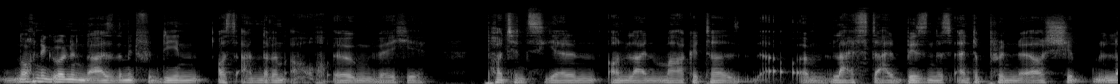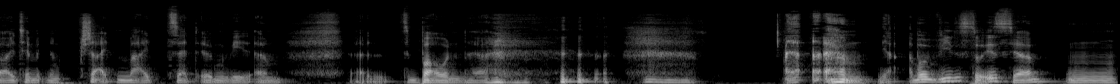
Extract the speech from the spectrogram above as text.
noch eine goldene Nase damit verdienen, aus anderen auch irgendwelche potenziellen Online-Marketer, ähm, Lifestyle-Business, Entrepreneurship, Leute mit einem gescheiten Mindset irgendwie ähm, äh, zu bauen. Ja. ja, aber wie das so ist, ja, mh, mm,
